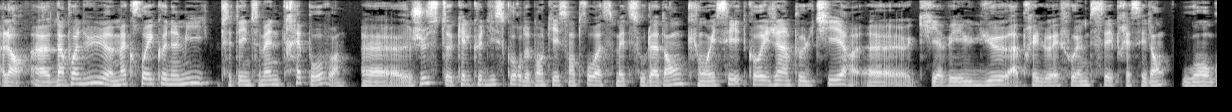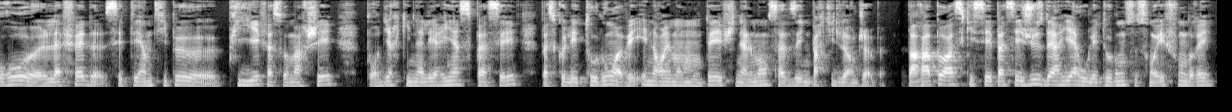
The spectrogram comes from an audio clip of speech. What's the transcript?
Alors, euh, d'un point de vue euh, macroéconomie, c'était une semaine très pauvre. Euh, juste quelques discours de banquiers centraux à se mettre sous la dent, qui ont essayé de corriger un peu le tir qui avait eu lieu après le FOMC précédent, où en gros la Fed s'était un petit peu pliée face au marché pour dire qu'il n'allait rien se passer parce que les taux longs avaient énormément monté et finalement ça faisait une partie de leur job. Par rapport à ce qui s'est passé juste derrière où les taux longs se sont effondrés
